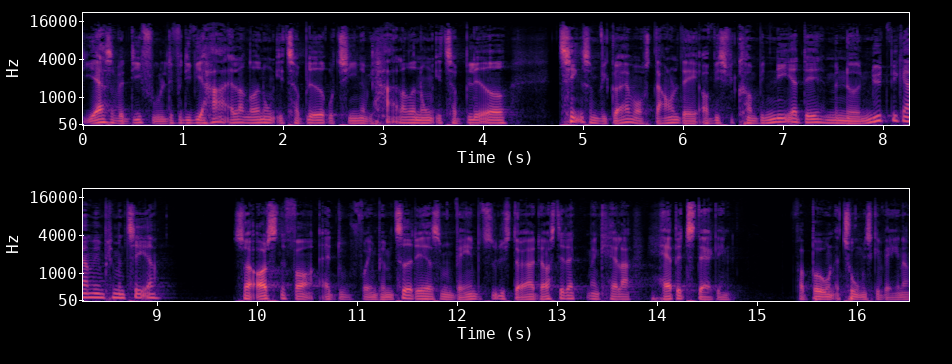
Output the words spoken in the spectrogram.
de er så værdifulde, det er fordi, vi har allerede nogle etablerede rutiner, vi har allerede nogle etablerede ting, som vi gør i vores dagligdag, og hvis vi kombinerer det med noget nyt, vi gerne vil implementere, så er oddsene for, at du får implementeret det her som en vane betydeligt større. Det er også det, der man kalder habit stacking fra bogen Atomiske Vaner.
